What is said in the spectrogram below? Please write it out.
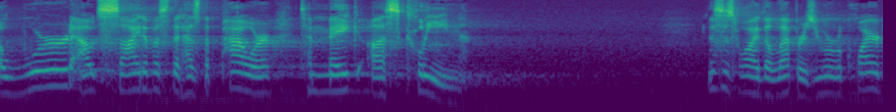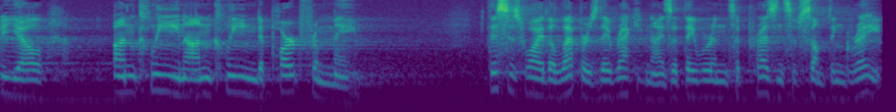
A word outside of us that has the power to make us clean. This is why the lepers, you were required to yell, Unclean, unclean, depart from me. This is why the lepers, they recognized that they were in the presence of something great,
